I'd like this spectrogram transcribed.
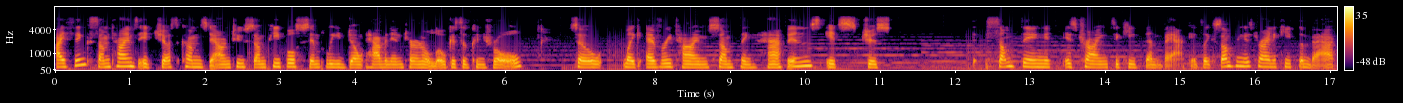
I think sometimes it just comes down to some people simply don't have an internal locus of control. So, like every time something happens, it's just something is trying to keep them back. It's like something is trying to keep them back,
